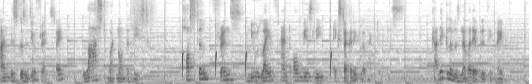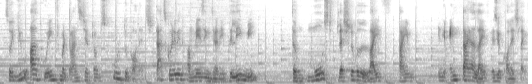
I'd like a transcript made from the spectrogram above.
and discuss with your friends, right? Last but not the least, hostel, friends, new life and obviously extracurricular activities curriculum is never everything, right? So you are going from a transition from school to college. That's going to be an amazing journey. Believe me, the most pleasurable lifetime in your entire life is your college life.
